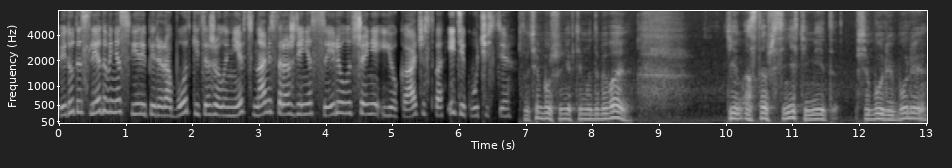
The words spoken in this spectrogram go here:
ведут исследования в сфере переработки тяжелой нефти на месторождение с целью улучшения ее качества и текучести. Чем больше нефти мы добываем, тем оставшаяся нефть имеет все более и более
